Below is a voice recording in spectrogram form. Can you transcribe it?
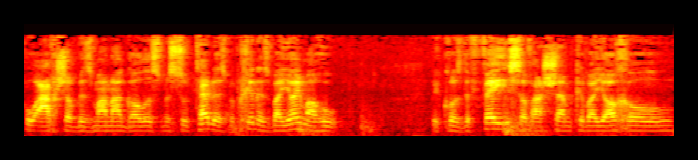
hu achshav bizman agolus mesuteres b'bchines bayoymahu. Because the face of Hashem kevayachol,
